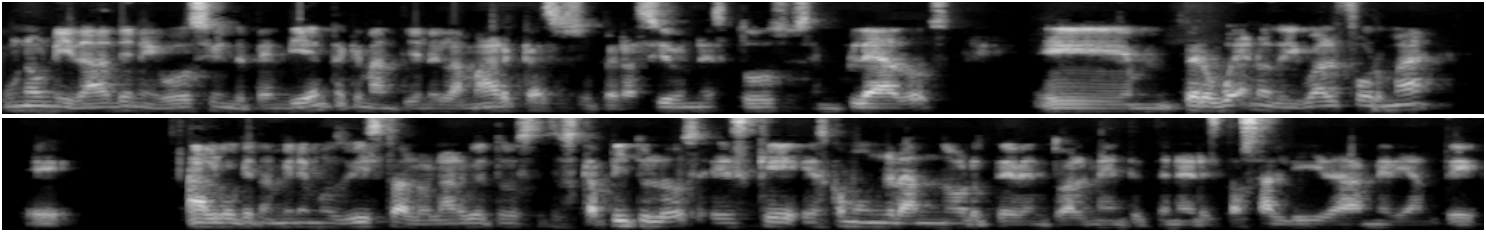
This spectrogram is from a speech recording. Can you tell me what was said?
una unidad de negocio independiente que mantiene la marca, sus operaciones, todos sus empleados eh, pero bueno, de igual forma, eh, algo que también hemos visto a lo largo de todos estos capítulos es que es como un gran norte eventualmente tener esta salida mediante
